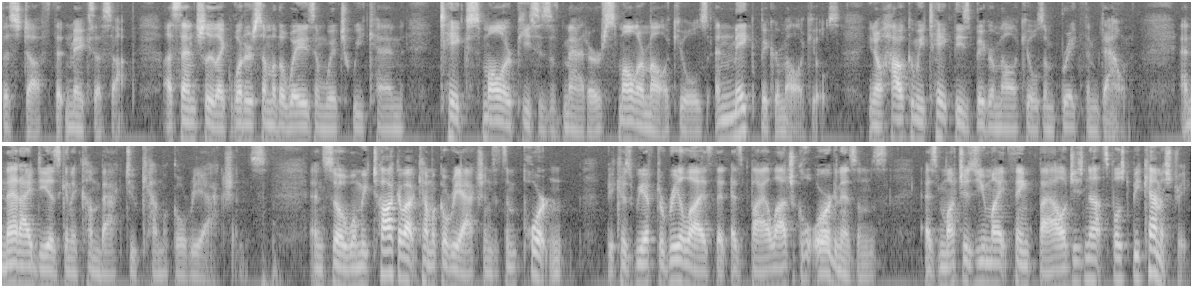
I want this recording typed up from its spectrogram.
the stuff that makes us up. Essentially, like what are some of the ways in which we can take smaller pieces of matter, smaller molecules, and make bigger molecules? You know, how can we take these bigger molecules and break them down? And that idea is going to come back to chemical reactions. And so when we talk about chemical reactions, it's important because we have to realize that as biological organisms, as much as you might think biology is not supposed to be chemistry.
